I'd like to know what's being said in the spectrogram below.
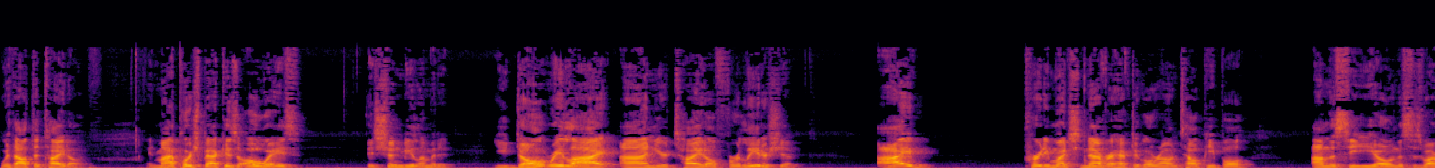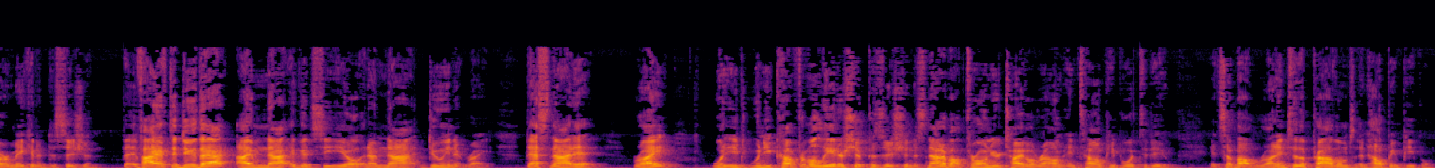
without the title. And my pushback is always, it shouldn't be limited. You don't rely on your title for leadership. I pretty much never have to go around and tell people I'm the CEO and this is why we're making a decision. If I have to do that, I'm not a good CEO and I'm not doing it right. That's not it right? When you, when you come from a leadership position, it's not about throwing your title around and telling people what to do. It's about running to the problems and helping people.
